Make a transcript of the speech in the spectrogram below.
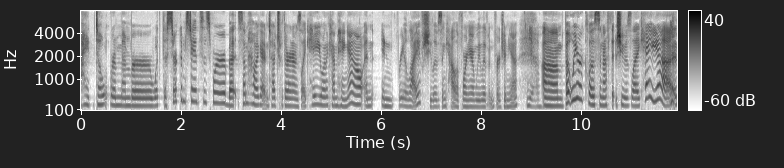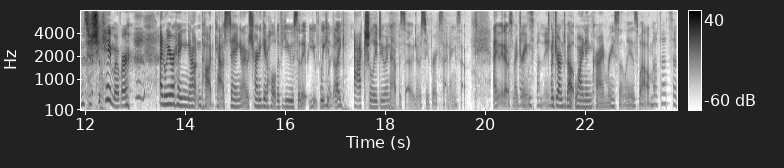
I don't remember what the circumstances were, but somehow I got in touch with her and I was like, "Hey, you want to come hang out?" And in real life, she lives in California, and we live in Virginia. Yeah. Um, but we were close enough that she was like, "Hey, yeah," and so she came over, and we were hanging out and podcasting, and I was trying to get a hold of you so that you, we Oh could God. like actually do an episode. And it was super exciting. So, anyway, that was my dream. That's funny. I dreamt about wine and crime recently as well. Oh, that's so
